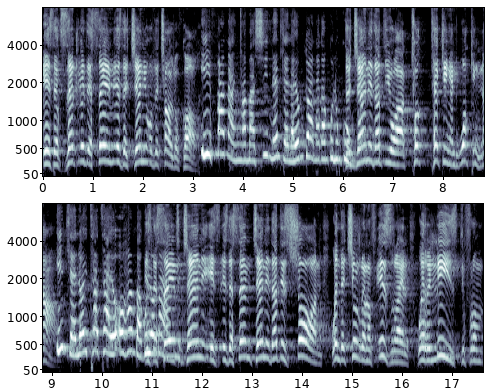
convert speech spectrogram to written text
is exactly the same as the journey of the child of God. ifana ncamashi nendlela yomntwana The kaNkuluNkulu journey that you are to- taking and walking now indlela oyithathayo ohamba is kuyo the same journey is, is the same journey that is shown when the children of Israel were released from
